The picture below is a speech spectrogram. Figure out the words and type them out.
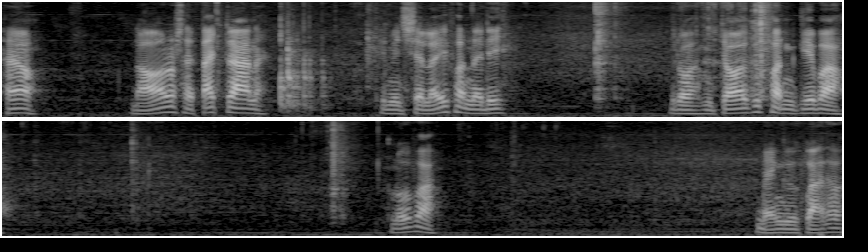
Thấy không? Đó, nó sẽ tách ra này. Thì mình sẽ lấy phần này đi. Rồi, mình cho cái phần kia vào nối vào. Bạn ngược lại thôi.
